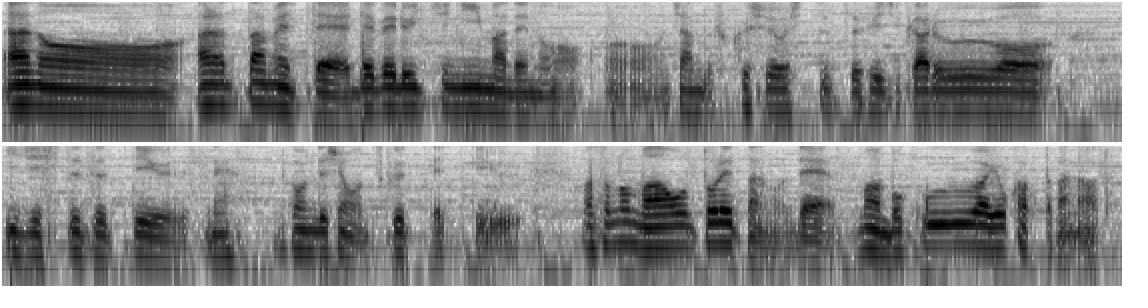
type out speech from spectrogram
あのー、改めてレベル1、2までのちゃんと復習をしつつフィジカルを維持しつつっていうですねコンディションを作ってっていう、まあ、その間を取れたので、まあ、僕は良かったかなと。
